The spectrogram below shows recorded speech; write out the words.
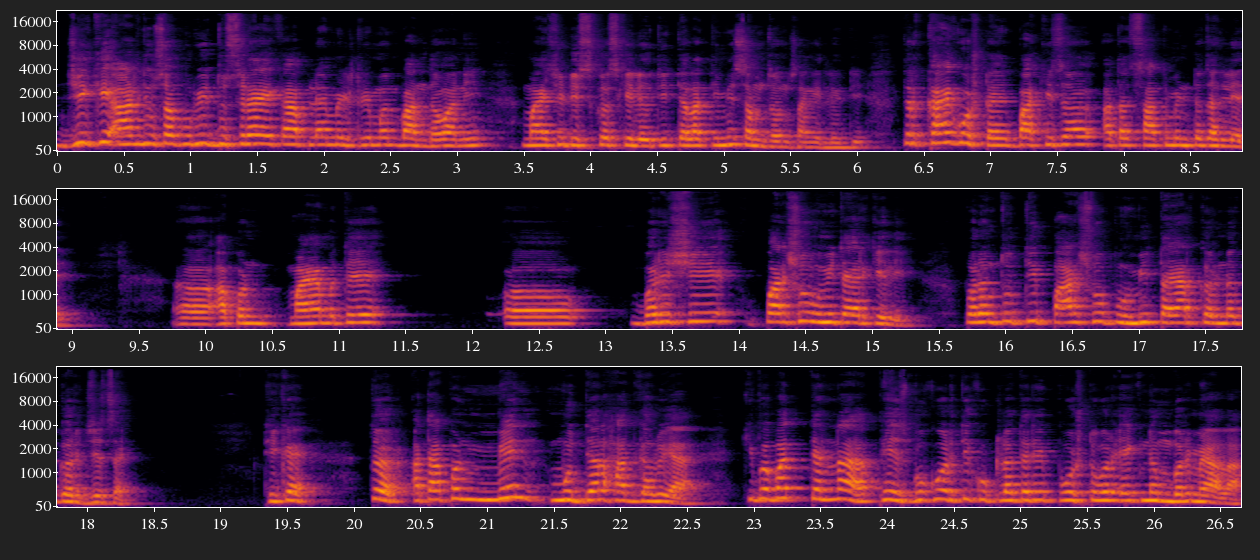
जी की आठ दिवसापूर्वी दुसऱ्या एका आपल्या मिलिटरीमन बांधवांनी माझ्याशी डिस्कस केली होती. त्याला ती मी समजावून सांगितली होती. तर काय गोष्ट आहे? बाकीचं आता सात मिनटं झाली आहेत. आपण माझ्या मते बरीचशी पार्श्वभूमी तयार केली. परंतु ती पार्श्वभूमी तयार करणं गरजेचं आहे. ठीक आहे? तर आता आपण मेन मुद्द्याला हात घालूया की बाबा त्यांना फेसबुकवरती कुठला तरी पोस्टवर एक नंबर मिळाला.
